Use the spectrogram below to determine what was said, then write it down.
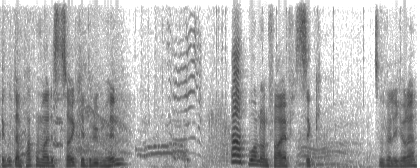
Ja gut, dann packen wir mal das Zeug hier drüben hin. Ah, 115. Sick. Zufällig, oder?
